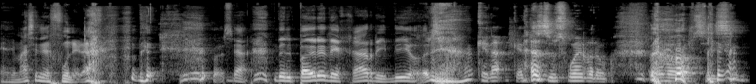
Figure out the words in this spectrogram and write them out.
además en el funeral, o sea, del padre de Harry, tío. O sea, que era, que era su suegro. No, no, no, sí, sí.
